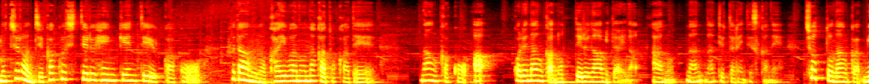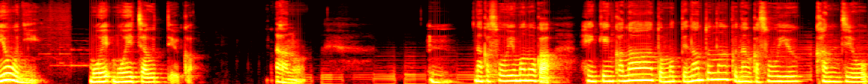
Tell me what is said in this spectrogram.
もちろん自覚してる偏見っていうかこう普段の会話の中とかでなんかこうあこれなんか乗ってるなみたいなあのなんなんて言ったらいいんですかね。ちょっとなんか妙に燃え燃えちゃうっていうかあのうんなんかそういうものが偏見かなと思ってなんとなくなんかそういう感じを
